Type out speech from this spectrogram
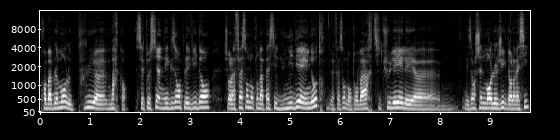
probablement le plus euh, marquant. C'est aussi un exemple évident sur la façon dont on va passer d'une idée à une autre, la façon dont on va articuler euh, les enchaînements logiques dans le récit,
